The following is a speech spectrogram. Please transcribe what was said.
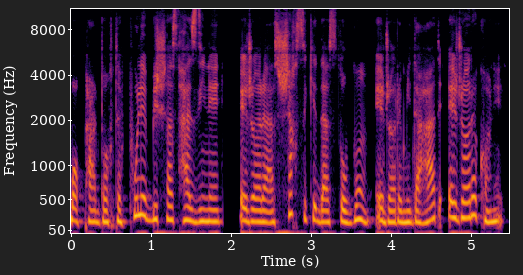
با پرداخت پول بیش از هزینه اجاره از شخصی که دست دوم اجاره می دهد اجاره کنید.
